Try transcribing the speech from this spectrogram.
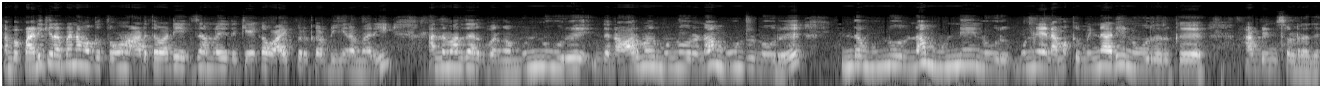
நம்ம படிக்கிறப்ப நமக்கு தோணும் அடுத்த வாட்டி எக்ஸாமில் இது கேட்க வாய்ப்பு இருக்குது அப்படிங்கிற மாதிரி. அந்த மாதிரி தான் இருக்குது பாருங்க முந்நூறு இந்த நார்மல் முந்நூறுனா மூன்று நூறு இந்த முந்நூறுனா முன்னே நூறு. முன்னே நமக்கு முன்னாடி நூறு இருக்குது அப்படின்னு சொல்கிறது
